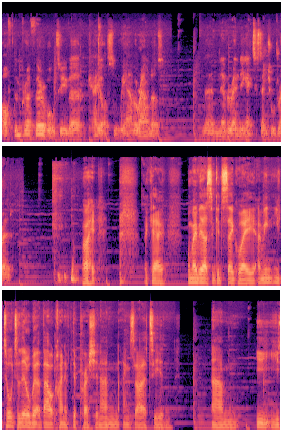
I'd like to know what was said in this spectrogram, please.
often preferable to the chaos that we have around us, the never ending existential dread. Right. Okay. Well, maybe that's a good segue. I mean, you've talked a little bit about kind of depression and anxiety, and um, you you,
